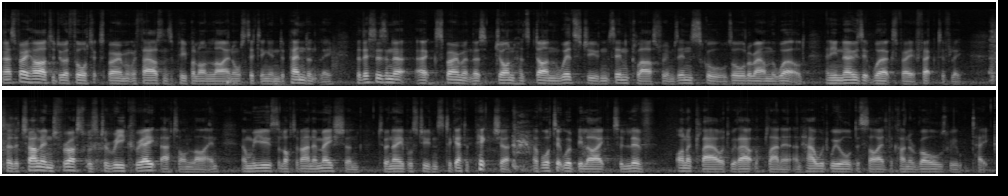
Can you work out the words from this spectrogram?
Now, it's very hard to do a thought experiment with thousands of people online all sitting independently, but this is an uh, experiment that John has done with students in classrooms, in schools, all around the world, and he knows it works very effectively. So the challenge for us was to recreate that online, and we used a lot of animation to enable students to get a picture of what it would be like to live on a cloud without the planet, and how would we all decide the kind of roles we would take.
